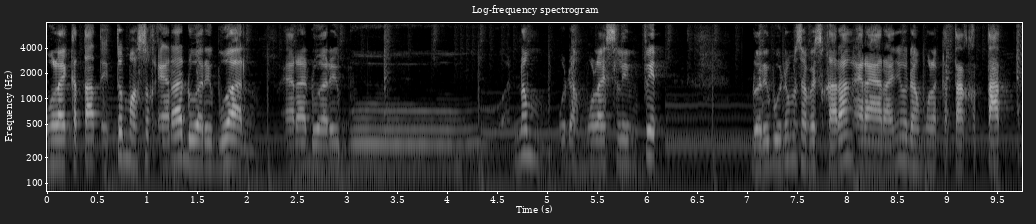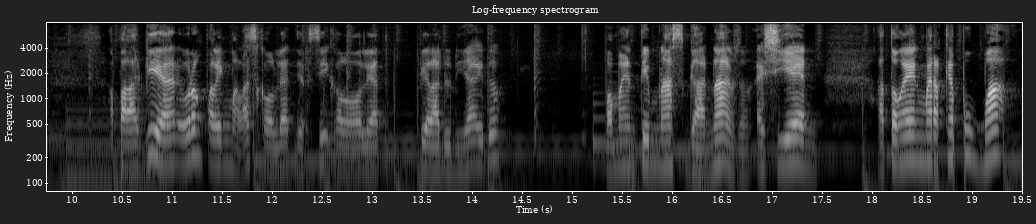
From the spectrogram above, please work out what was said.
Mulai ketat itu masuk era 2000-an era 2006 udah mulai slim fit. 2006 sampai sekarang era-eranya udah mulai ketat-ketat. Apalagi ya orang paling malas kalau lihat jersey kalau lihat Piala Dunia itu pemain timnas Ghana Asian atau yang mereknya Puma.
